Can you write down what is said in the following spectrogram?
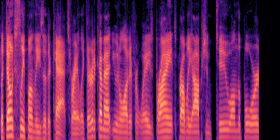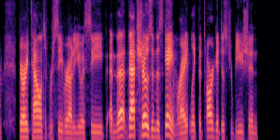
but don't sleep on these other cats, right? Like they're going to come at you in a lot of different ways. Bryant's probably option two on the board, very talented receiver out of USC, and that that shows in this game, right? Like the target distribution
